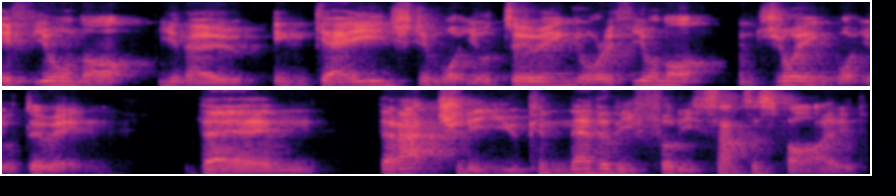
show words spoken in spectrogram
if you're not, you know, engaged in what you're doing, or if you're not enjoying what you're doing, then then actually you can never be fully satisfied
